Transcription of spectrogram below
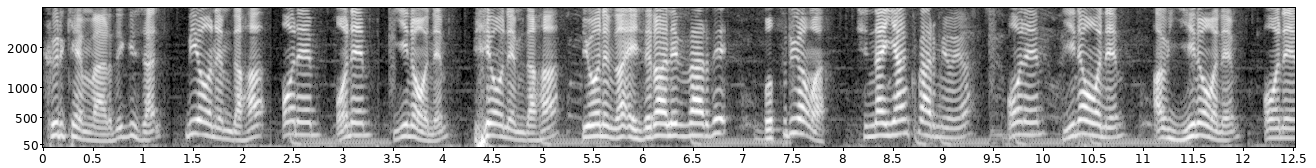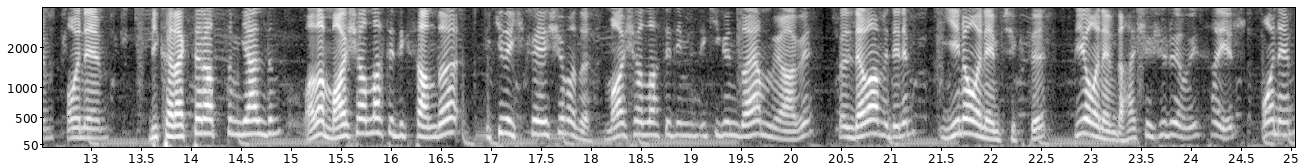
40 em verdi güzel. Bir 10 em daha. 10 em. 10 em. Yine 10 em. Bir 10 em daha. Bir 10 em daha. Ejderha alevi verdi. Batırıyor ama. İçinden yank vermiyor ya. 10 em. Yine 10 em. Abi yine 10 em. 10 em. 10 em. Bir karakter attım geldim. Valla maşallah dedik sanda 2 dakika yaşamadı. Maşallah dediğimiz 2 gün dayanmıyor abi. Böyle devam edelim. Yine onem çıktı. Bir onem daha şaşırıyor muyuz? Hayır. Onem.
